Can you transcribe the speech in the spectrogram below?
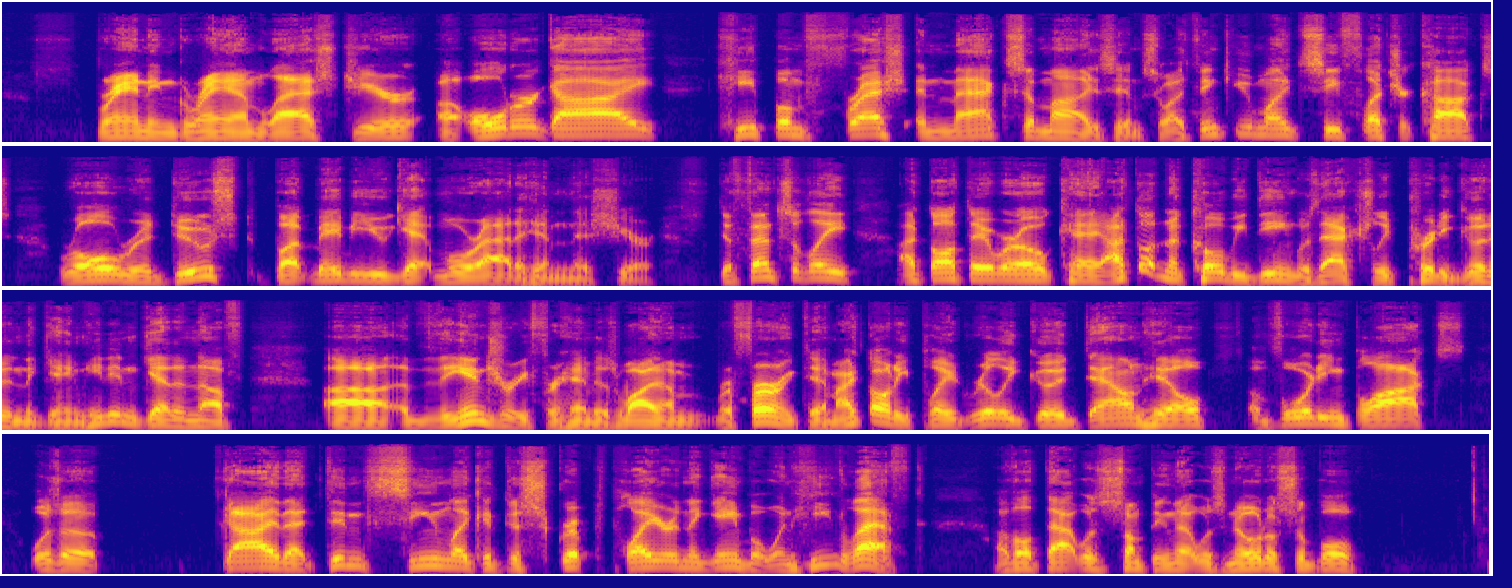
Brandon Graham last year, an older guy, keep him fresh and maximize him. So I think you might see Fletcher Cox role reduced, but maybe you get more out of him this year. Defensively, I thought they were okay. I thought Nakobe Dean was actually pretty good in the game. He didn't get enough. Uh, the injury for him is why I'm referring to him. I thought he played really good downhill, avoiding blocks, was a guy that didn't seem like a descript player in the game. But when he left, I thought that was something that was noticeable.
